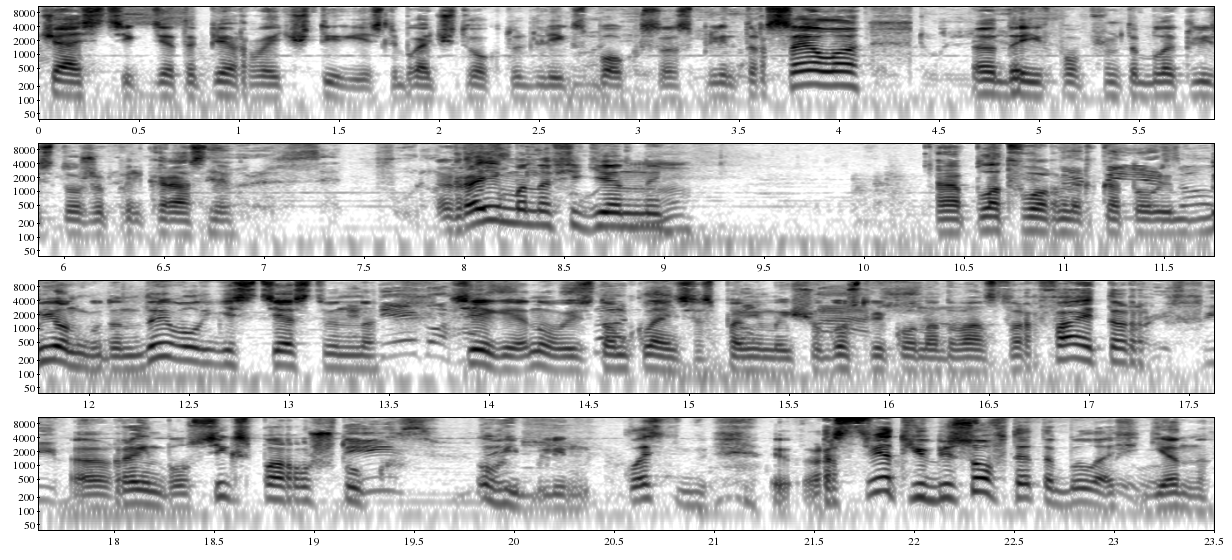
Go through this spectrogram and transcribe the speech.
части где-то первые четыре, если брать четвертую для Xbox, Splinter Cell, э, да и, в общем-то, Blacklist тоже прекрасный. Реймон офигенный. Mm-hmm платформер, который Beyond Good and Evil, естественно. Серия, ну, из Том Clancy's, помимо еще Ghost Recon Advanced Warfighter, Rainbow Six пару штук. Ой, блин, класс... расцвет Ubisoft это было офигенно.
